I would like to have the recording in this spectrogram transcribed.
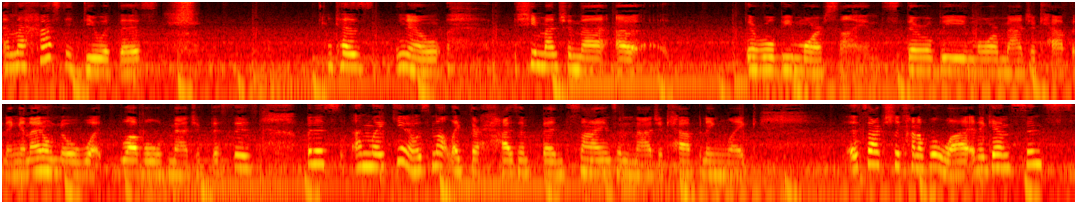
and that has to do with this because you know she mentioned that uh, there will be more signs. There will be more magic happening. And i don't know what level of magic this is but it's i'm like you know it's not like there hasn't been signs and magic happening. Like it's actually kind of a lot. And again since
